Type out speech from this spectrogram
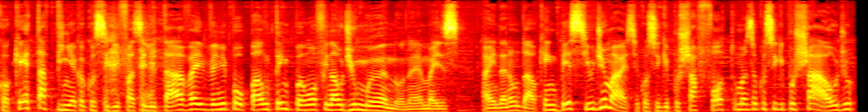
qualquer etapinha que eu conseguir facilitar vai, vai me poupar um tempão ao final de um ano, né? Mas ainda não dá, o que é imbecil demais. Você conseguir puxar foto, mas não conseguir puxar áudio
